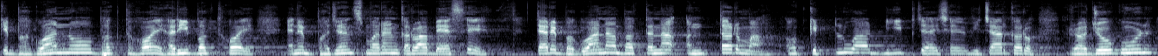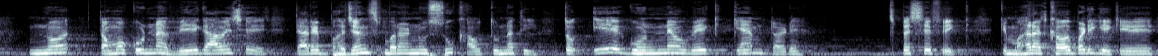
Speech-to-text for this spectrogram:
કે ભગવાનનો ભક્ત હોય, હરિભક્ત હોય, એને ભજન સ્મરણ કરવા બેસે, ત્યારે ભગવાનના ભક્તના અંતરમાં કેટલું આ ડીપ જાય છે? વિચાર કરો. રજોગુણનો તમોગુણના વેગ આવે છે, ત્યારે ભજન સ્મરણનું સુખ આવતું નથી. તો એ ગુણનો વેગ કેમ ટળે? સ્પેસિફિક કે મહારાજ ખબર પડી ગઈ કે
